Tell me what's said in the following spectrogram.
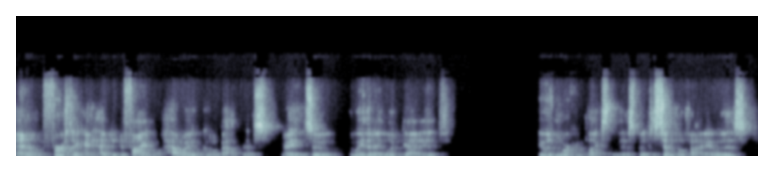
I know first I kind of had to define, well, how do I go about this? Right. And so the way that I looked at it, it was more complex than this, but to simplify, it was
